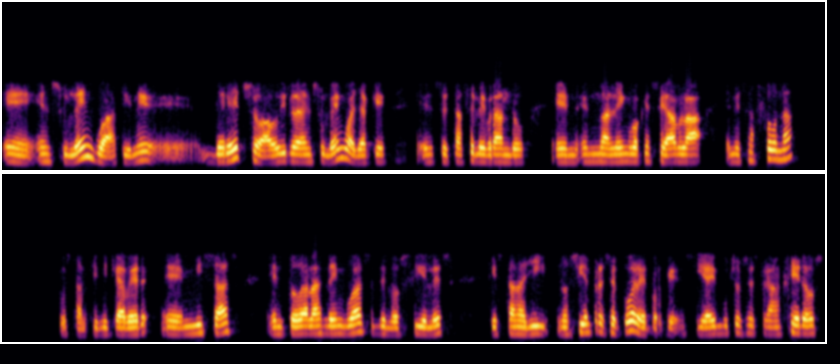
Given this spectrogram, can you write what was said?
eh, en su lengua, tiene eh, derecho a oírla en su lengua, ya que se está celebrando en, en, una lengua que se habla en esa zona, pues también tiene que haber misas en todas las lenguas de los fieles que están allí. No siempre se puede, porque si hay muchos extranjeros,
